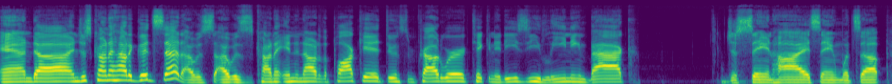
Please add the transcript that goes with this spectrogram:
and uh, and just kind of had a good set. I was I was kind of in and out of the pocket, doing some crowd work, taking it easy, leaning back, just saying hi, saying what's up.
